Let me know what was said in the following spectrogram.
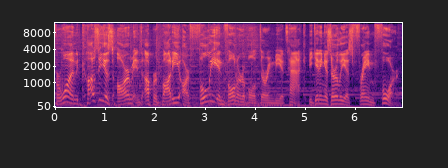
For one, Kazuya's arm and upper body are fully invulnerable during the attack, beginning as early as frame 4.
